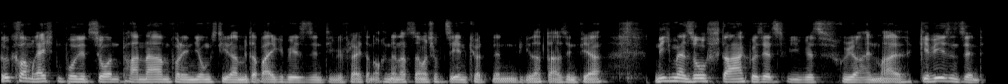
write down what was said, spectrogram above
Rückraumrechten Position ein paar Namen von den Jungs, die da mit dabei gewesen sind, die wir vielleicht dann auch in der Nationalmannschaft sehen könnten. Denn wie gesagt, da sind wir nicht mehr so stark besetzt, wie wir es früher einmal gewesen sind.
